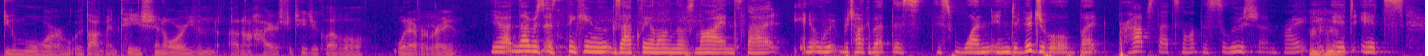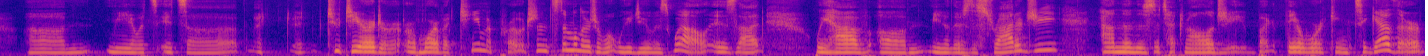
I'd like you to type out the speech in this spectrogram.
do more with augmentation or even on a higher strategic level, whatever, right? Yeah, and I was thinking exactly along those lines that you know we, we talk about this this one individual, but perhaps that's not the solution, right? Mm-hmm. It, it's um, you know it's it's a, a, a two tiered or, or more of a team approach, and similar to what we do as well. Is that we have um, you know there's the strategy and then there's the technology, but if they're working together,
